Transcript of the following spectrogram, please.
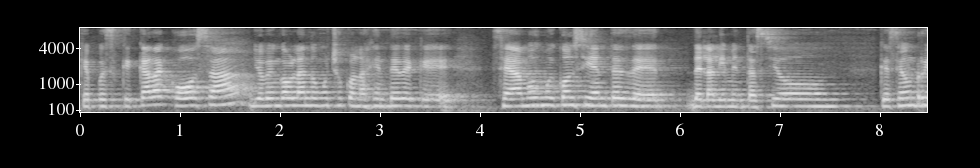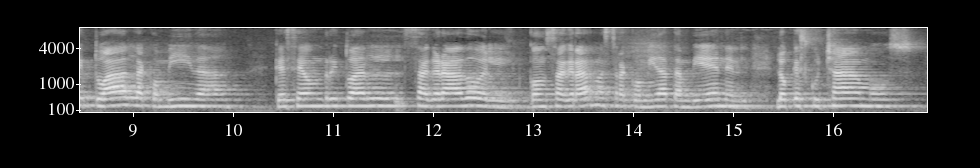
que pues que cada cosa, yo vengo hablando mucho con la gente de que seamos muy conscientes de, la alimentación, que sea un ritual la comida, que sea un ritual sagrado el consagrar nuestra comida también, el, lo que escuchamos,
